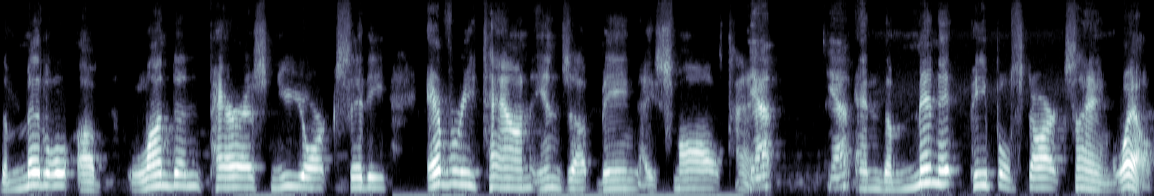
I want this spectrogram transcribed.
the middle of London, Paris, New York City, every town ends up being a small town. Yep. Yep. And the minute people start saying, well,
